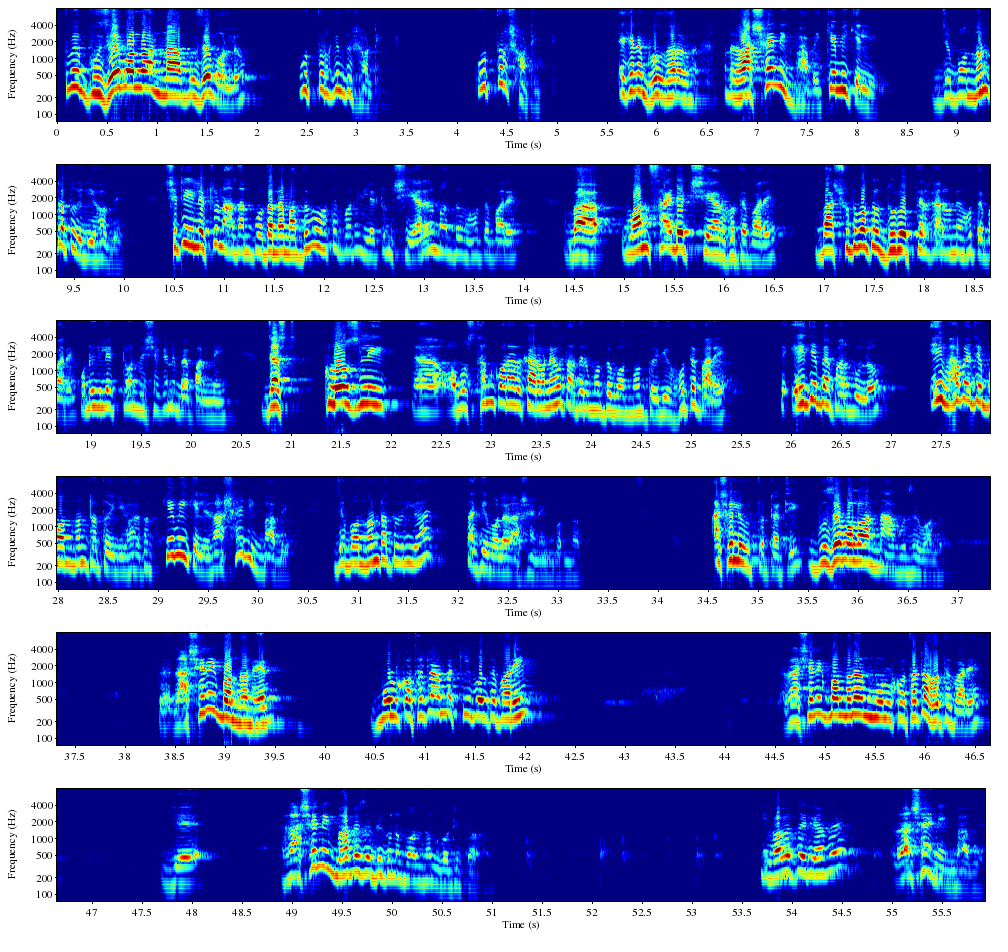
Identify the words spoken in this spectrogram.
তুমি বুঝে বলো আর না বুঝে বলো উত্তর কিন্তু সঠিক। উত্তর সঠিক। এখানে ভুল ধরার না মানে রাসায়নিকভাবে কেমিক্যালি যে বন্ধনটা তৈরি হবে, সেটি ইলেকট্রন আদান প্রদানের মাধ্যমে হতে পারে ইলেকট্রন শেয়ারের মাধ্যমে হতে পারে, বা ওয়ান সাইডেড শেয়ার হতে পারে বা শুধুমাত্র দূরত্বের কারণে হতে পারে, কোনো ইলেকট্রন সেখানে ব্যাপার নেই। জাস্ট ক্লোজলি অবস্থান করার কারণেও তাদের মধ্যে বন্ধন তৈরি হতে পারে। তো এই যে ব্যাপারগুলো, এইভাবে যে বন্ধনটা তৈরি হয়, অর্থাৎ কেমিক্যালি রাসায়নিকভাবে যে বন্ধনটা তৈরি হয়, তাকে বলে রাসায়নিক বন্ধন। আসলে উত্তরটা ঠিক, বুঝে বলো আর না বুঝে বলো। রাসায়নিক বন্ধনের মূল কথাটা আমরা কি বলতে পারি? রাসায়নিক বন্ধনের মূল কথাটা হতে পারে যে রাসায়নিকভাবে যদি কোনো বন্ধন গঠিত হয়, কীভাবে তৈরি হবে? রাসায়নিকভাবে।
